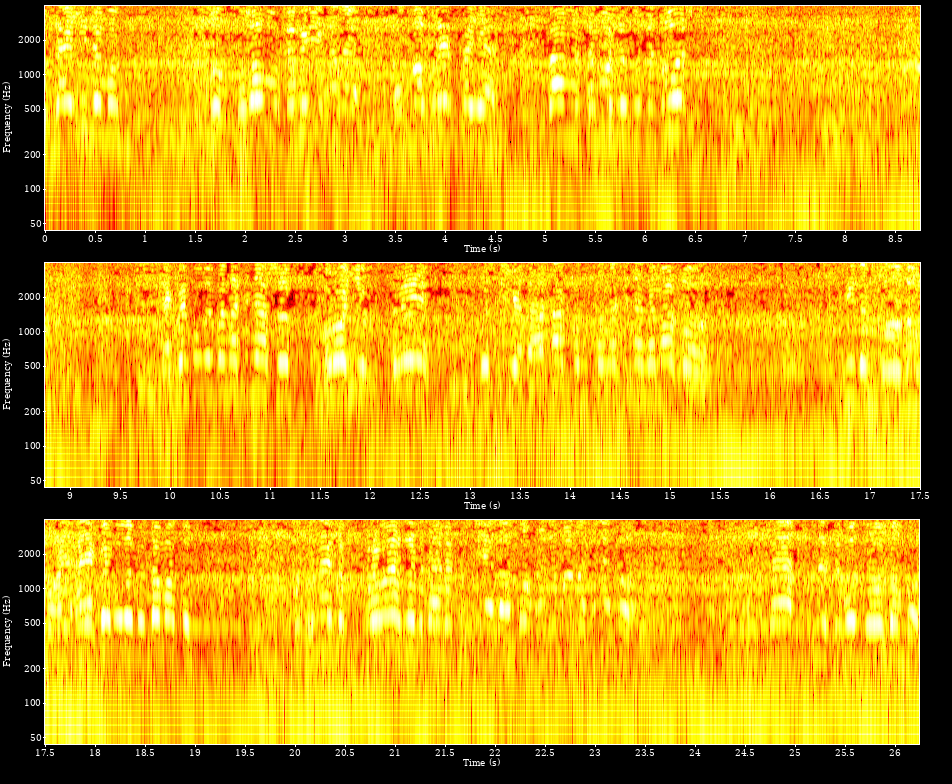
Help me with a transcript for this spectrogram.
вже їдемо до додому, вже виїхали, воно блискає. Певно, що може бути дощ. Якби були б насіння, щоб городів три посіяли, а так то насіння нема, то їдемо додому. А якби було б вдома, то пацани привезли б тебе посіяли, а то що нема насіння, то вже не живуть додому.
